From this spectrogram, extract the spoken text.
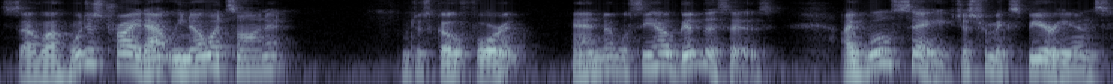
So uh, we'll just try it out. We know what's on it. We'll just go for it, and uh, we'll see how good this is. I will say, just from experience,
